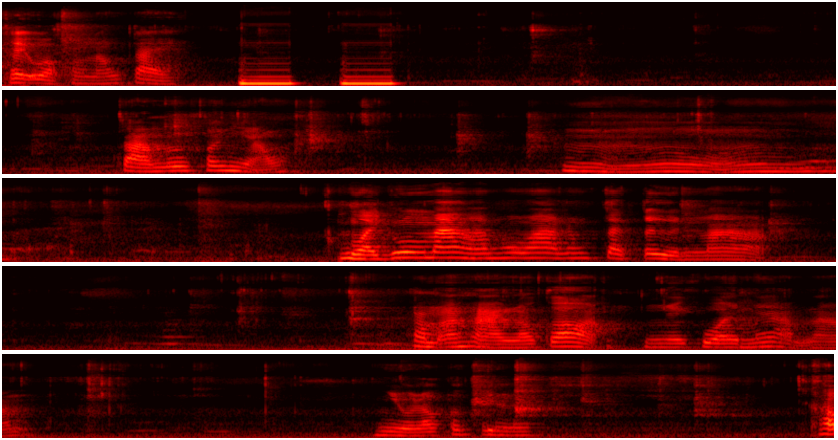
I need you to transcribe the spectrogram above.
ไส้อั่วของน้องไก่ ตามด้วยข้าวเหนียวหัวยุ่งมากนะเพราะว่าต้องแต่ตื่นมาทำอาหารแล้วก็ในครัวไม่อาบน้ำหิวแล้วก็กินเลยเขา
